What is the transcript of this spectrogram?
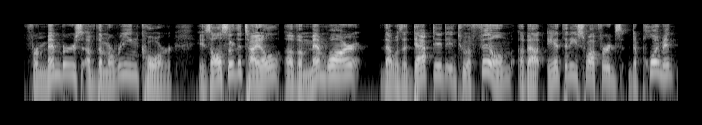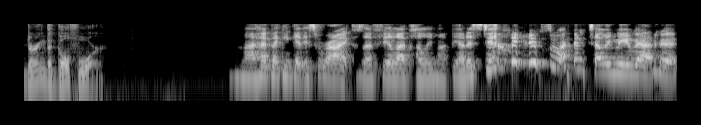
for members of the Marine Corps is also the title of a memoir that was adapted into a film about Anthony Swofford's deployment during the Gulf War? I hope I can get this right because I feel like Holly might be able to steal this one telling me about her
